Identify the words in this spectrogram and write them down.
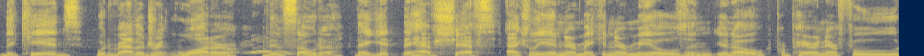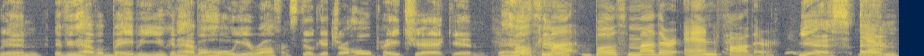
the kids would rather drink water than soda. They get they have chefs actually in there making their meals and you know preparing their food. And if you have a baby, you can have a whole year off and still get your whole paycheck. And Both mo- both mother and father. Yes. Yeah. And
